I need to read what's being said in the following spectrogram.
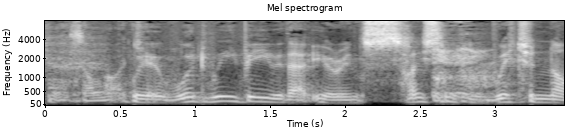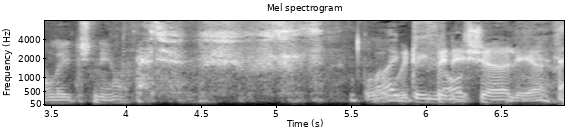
That's a lot. Of Where would we be without your incisive wit and knowledge, Neil? Well, Well, we'd be finish earlier.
